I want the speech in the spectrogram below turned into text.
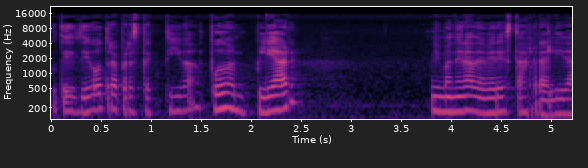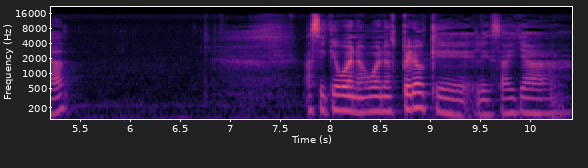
desde otra perspectiva, puedo ampliar mi manera de ver esta realidad. Así que bueno, bueno, espero que les haya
